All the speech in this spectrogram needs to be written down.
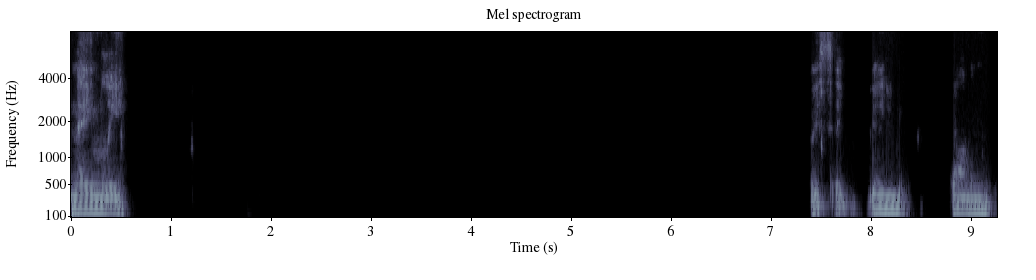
namely we say ping pong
